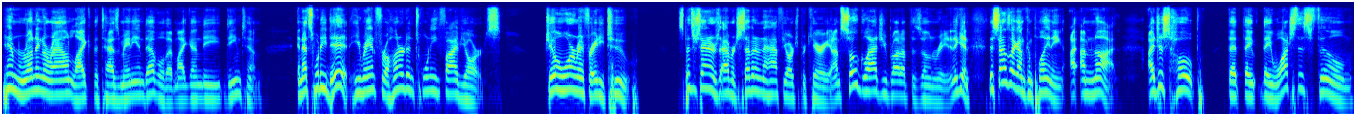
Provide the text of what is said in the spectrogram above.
him running around like the Tasmanian devil that Mike Gundy deemed him. And that's what he did. He ran for 125 yards. Jaylen Warren ran for 82. Spencer Sanders averaged seven and a half yards per carry. And I'm so glad you brought up the zone read. And again, this sounds like I'm complaining. I, I'm not. I just hope that they they watch this film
